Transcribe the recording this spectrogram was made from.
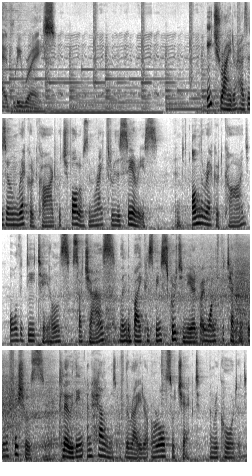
every race? Each rider has his own record card which follows him right through the series. And on the record card, all the details, such as when the bike has been scrutineered by one of the technical officials. Clothing and helmet of the rider are also checked and recorded.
